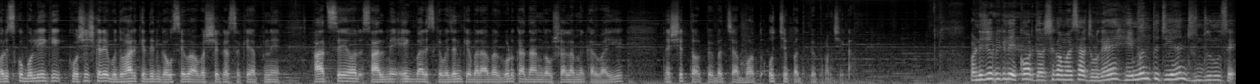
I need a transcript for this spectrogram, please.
और इसको बोलिए कि कोशिश करें बुधवार के दिन गौ सेवा अवश्य कर सके अपने हाथ से और साल में एक बार इसके वज़न के बराबर गुड़ का दान गौशाला में करवाइए। निश्चित तौर पे बच्चा बहुत उच्च पद पे पहुंचेगा। पंडित जी अभी के लिए एक और दर्शक हमारे साथ जुड़ गए हैं हेमंत जी हैं झुंझुनू से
